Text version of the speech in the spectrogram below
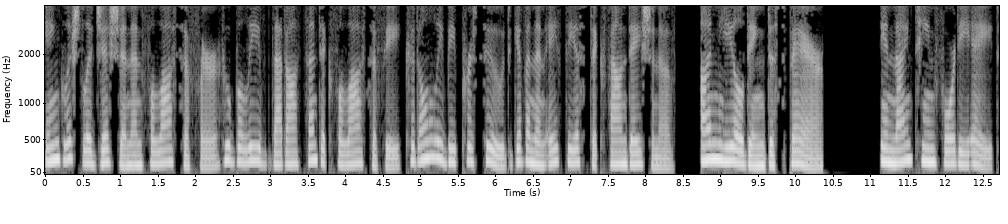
English logician and philosopher who believed that authentic philosophy could only be pursued given an atheistic foundation of unyielding despair. In 1948,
